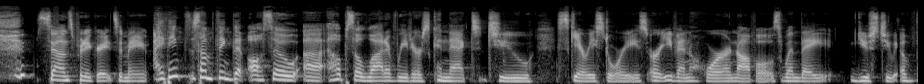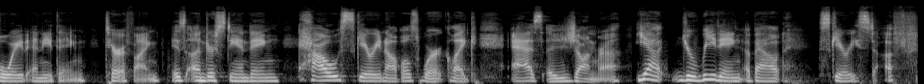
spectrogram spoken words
Sounds pretty great to me. I think something that also uh, helps a lot of readers connect to scary stories or even horror novels when they used to avoid anything terrifying is understanding how scary novels work, like as a genre. Yeah, you're reading about scary stuff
